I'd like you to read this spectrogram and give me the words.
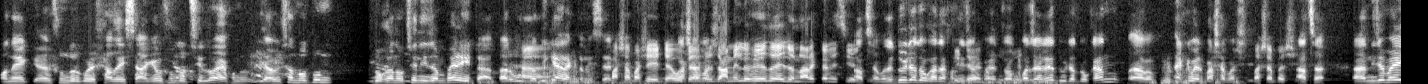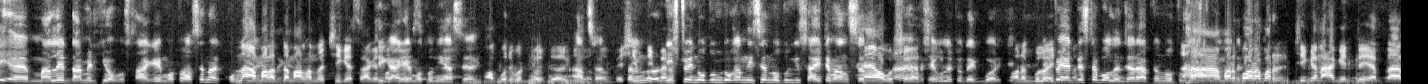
অনেক সুন্দর করে সাজাইছে আগেও সুন্দর ছিল এখন ইয়া হইছে নতুন দোকান হচ্ছে নিজাম ভাইয়ের এটা তার উল্টো। দিকে আরেকটা নিচে পাশাপাশি এটা ওটা। জামিলে হয়ে যায় এই জন্য আরেকটা নিচ্ছি আচ্ছা মানে দুইটা দোকান এখন নিজাম এখন। ভাইয়ের চকবাজারে দুইটা দোকান একেবারে পাশাপাশি। পাশাপাশি। আচ্ছা নিজাম ভাই মালের দামের কি অবস্থা? আগের মতো আছে না না থেকে? দাম আলহামদুলিল্লাহ ঠিক আছে আগের আগের মতনই আছে আর অপরিবর্তিত আর আচ্ছা নিশ্চয়ই নতুন দোকান নিছেন নতুন কিছু আইটেম আনছেন? হ্যাঁ, অবশ্যই আছে। সেগুলো একটু দেখব আর কি। অনেকগুলো একটু অ্যাড্রেসটা বলেন যারা আপনার নতুন হ্যাঁ আমার বরাবর ঠিকানা আগেরটাই আপনার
